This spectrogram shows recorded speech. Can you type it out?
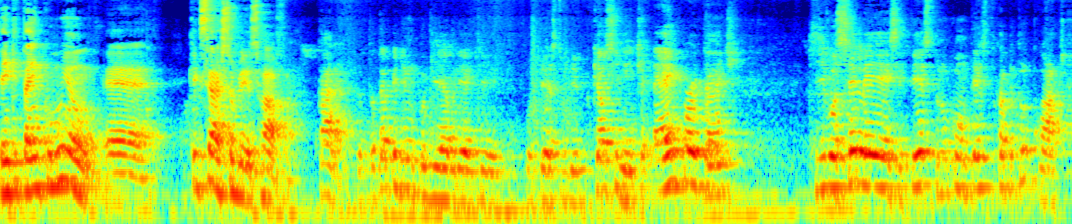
Tem que estar tá em comunhão. É... O que, que, você acha sobre isso, Rafa? Cara, eu estou até pedindo para o Gui abrir aqui o texto bíblico, porque é o seguinte, é importante que você leia esse texto no contexto do capítulo 4.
